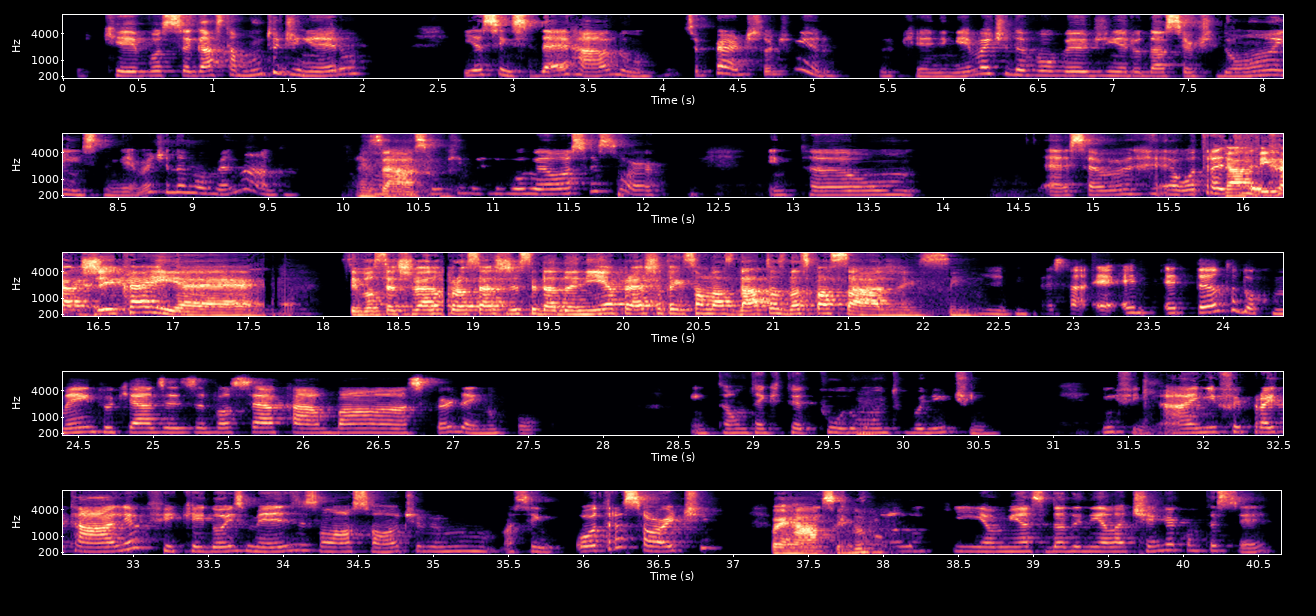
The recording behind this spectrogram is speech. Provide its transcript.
Porque você gasta muito dinheiro e, assim, se der errado, você perde seu dinheiro. Porque ninguém vai te devolver o dinheiro das certidões, ninguém vai te devolver nada. Exato. O que vai devolver é o assessor. Então, essa é, é outra Já dica. Fica a dica aí, é. Se você estiver no processo de cidadania, preste atenção nas datas das passagens. Sim. É, é, é, tanto documento que às vezes você acaba se perdendo um pouco. Então tem que ter tudo muito bonitinho. Enfim, aí fui para Itália, fiquei dois meses lá só, tive assim outra sorte. Foi rápido. Que a minha cidadania ela tinha que acontecer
